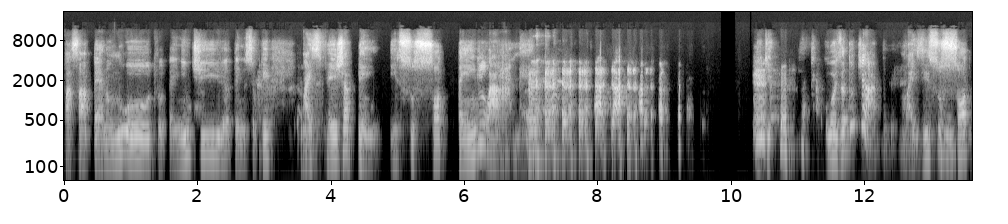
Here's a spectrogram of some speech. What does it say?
passar a perna um no outro, tem mentira, tem não sei o quê. Mas veja bem, isso só tem lá, né? Que coisa do diabo, mas isso só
